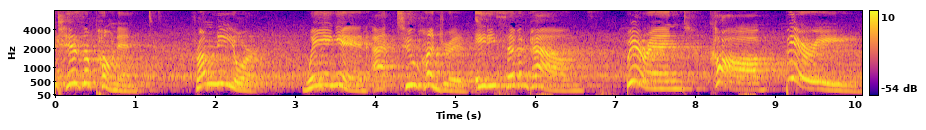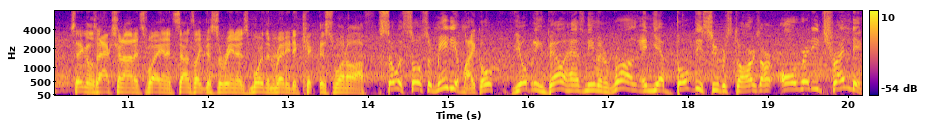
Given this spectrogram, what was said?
And his opponent, from New York, weighing in at 287 pounds, Baron Cobb Berry. Singles action on its way, and it sounds like this arena is more than ready to kick this one off. So is social media, Michael. The opening bell hasn't even rung, and yet both these superstars are already trending.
